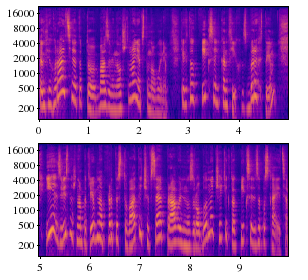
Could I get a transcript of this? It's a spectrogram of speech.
Конфігурація, тобто базові налаштування, встановлення. TikTok Pixel Config зберегти. І, звісно ж, нам потрібно протестувати, чи все правильно зроблено, чи TikTok Pixel запускається.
